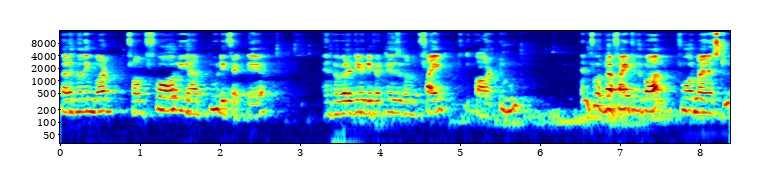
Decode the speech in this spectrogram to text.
That is nothing but from 4 you have 2 defective and probability of defective is 1 5 to the power 2 and 4 by 5 to the power 4 minus 2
